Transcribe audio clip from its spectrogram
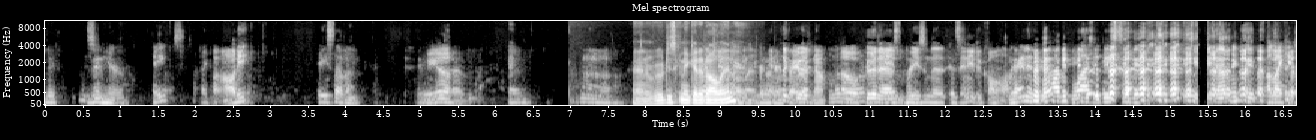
with is in here. Eight? Audi. A7. There we go. And Rudy's going to get it all in. That's a good, oh, good as reason as, as any to call. And if you have a black A7. I like it.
